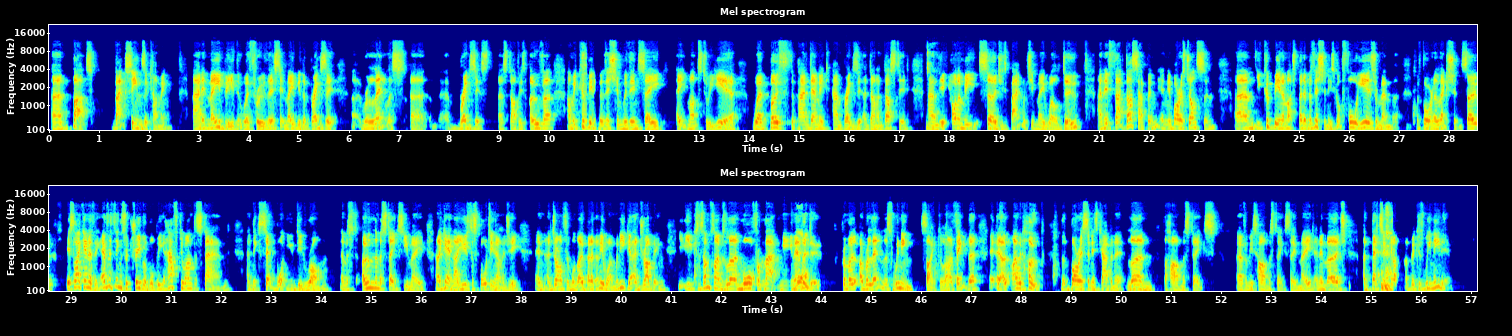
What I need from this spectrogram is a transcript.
Um, but vaccines are coming, And it may be that we're through this. It may be the Brexit, uh, relentless uh, uh, Brexit uh, stuff is over. And we could be in a position within, say, eight months to a year where both the pandemic and Brexit are done and dusted, and the economy surges back, which it may well do. And if that does happen in Boris Johnson, um, you could be in a much better position. He's got four years, remember, before an election. So it's like anything, everything's retrievable, but you have to understand and accept what you did wrong and must own the mistakes you made. And again, I use the sporting analogy, and, and Jonathan will know better than anyone. When you get a drubbing, you, you can sometimes learn more from that than you yeah. ever do from a, a, relentless winning cycle. And I think that you know, I would hope that Boris and his cabinet learn the hard mistakes uh, from these hard mistakes they've made and emerge a better government because we need it.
